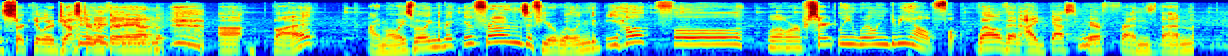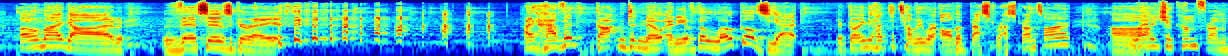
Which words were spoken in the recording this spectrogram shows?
circular gesture with her hand. Uh, but I'm always willing to make new friends if you're willing to be helpful. Well, we're certainly willing to be helpful. Well, then I guess we're friends then. Oh my god, this is great. I haven't gotten to know any of the locals yet. You're going to have to tell me where all the best restaurants are. Uh, Where did you come from?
